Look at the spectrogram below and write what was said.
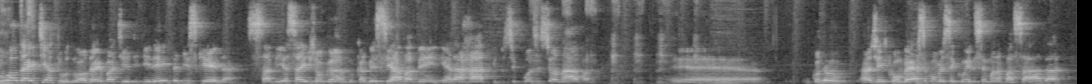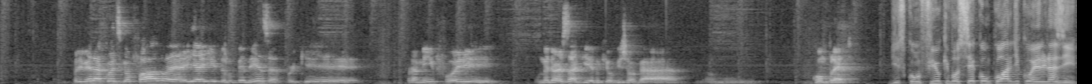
o. Aldair tinha tudo. O Aldair batia de direita, de esquerda, sabia sair jogando, cabeceava bem, era rápido, se posicionava. É, Quando eu- a gente conversa, eu conversei com ele semana passada. Primeira coisa que eu falo é: e aí, ídolo, beleza? Porque para mim foi o melhor zagueiro que eu vi jogar um, completo. Desconfio que você concorde com ele, né, Zinho?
